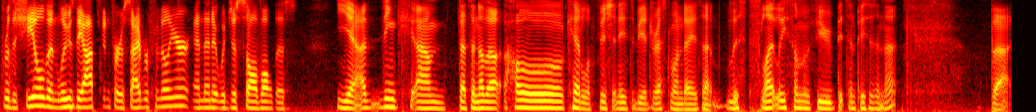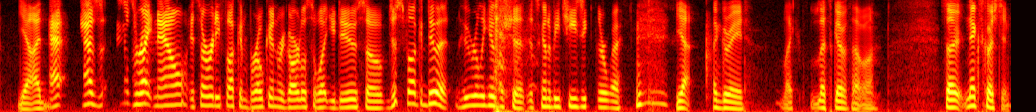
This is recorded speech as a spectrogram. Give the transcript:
for the shield and lose the option for a cyber familiar, and then it would just solve all this. Yeah, I think um, that's another whole kettle of fish that needs to be addressed one day. Is that list slightly some a few bits and pieces in that? But yeah, I As as right now, it's already fucking broken, regardless of what you do. So just fucking do it. Who really gives a shit? It's gonna be cheesy either way. yeah agreed. Like let's go with that one. So next question:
